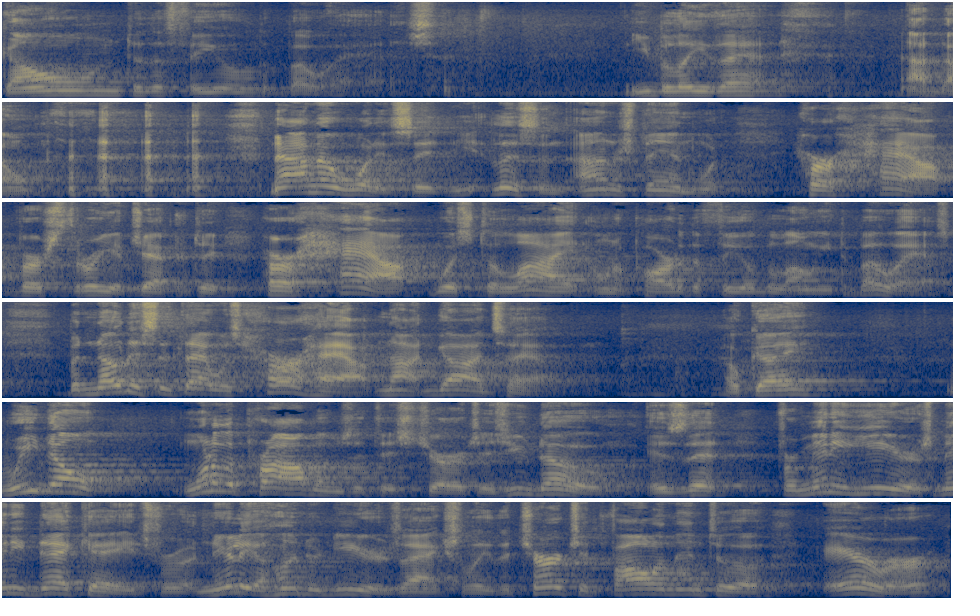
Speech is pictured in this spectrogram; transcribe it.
gone to the field of Boaz. You believe that? I don't. now I know what it said. Listen, I understand what her hap, verse 3 of chapter 2, her hap was to light on a part of the field belonging to Boaz. But notice that that was her hap, not God's hap. Okay? We don't, one of the problems at this church, as you know, is that for many years, many decades, for nearly 100 years actually, the church had fallen into an error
